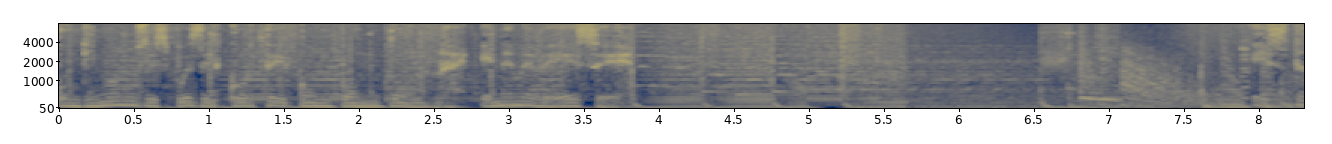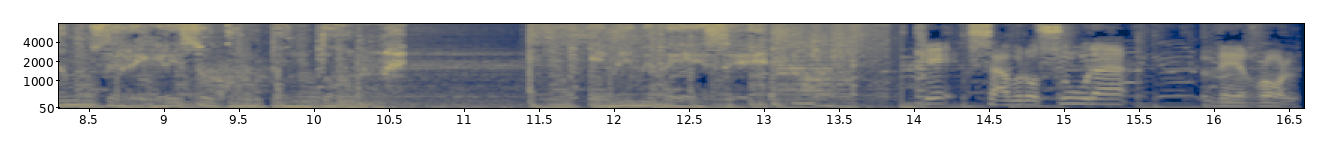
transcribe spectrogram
Continuamos después del corte con Pontón en MBS. Estamos de regreso con Pontón en MBS. Qué sabrosura de rol.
